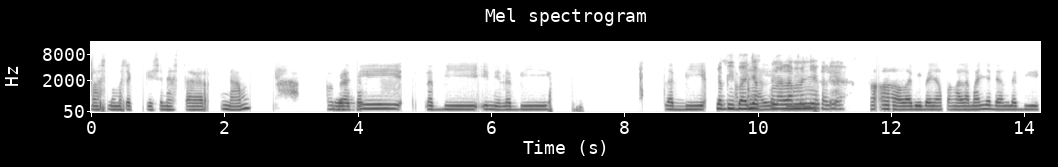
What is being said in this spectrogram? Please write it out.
mas memasuki semester 6. Eh, iya, berarti ya, lebih ini lebih lebih lebih banyak ya, pengalamannya lebih, kali ya. Uh, uh, lebih banyak pengalamannya dan lebih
